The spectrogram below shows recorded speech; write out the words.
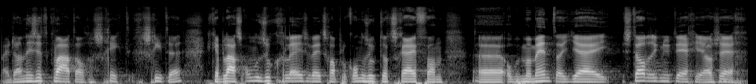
Maar dan is het kwaad al geschikt, geschieten. Ik heb laatst onderzoek gelezen, wetenschappelijk onderzoek, dat schrijft van eh, op het moment dat jij, stel dat ik nu tegen jou zeg,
